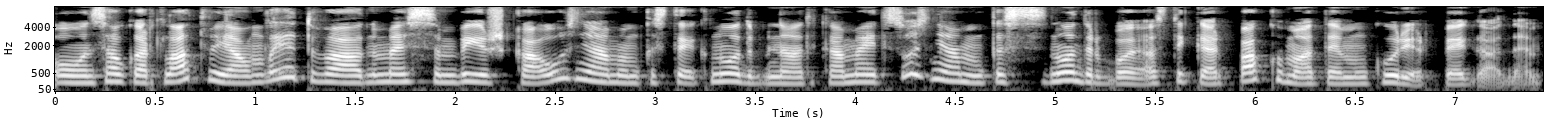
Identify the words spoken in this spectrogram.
un savukārt Latvijā un Lietuvā nu, mēs esam bijuši kā uzņēmumi, kas tiek nodibināti kā meitas uzņēmumi, kas nodarbojās tikai ar pakumātiem pakumātēm un kurjeru piegādēm.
